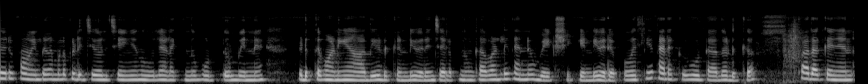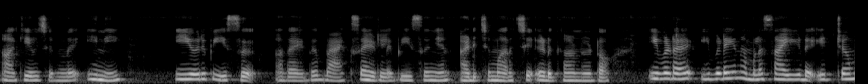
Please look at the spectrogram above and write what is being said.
ഒരു പോയിന്റ് നമ്മൾ പിടിച്ച് വലിച്ച് കഴിഞ്ഞാൽ നൂൽ അടയ്ക്കുന്ന പൊട്ടും പിന്നെ എടുത്ത പണി ആദ്യം എടുക്കേണ്ടി വരും. ചിലപ്പോൾ നമുക്ക് ആ വള്ളി തന്നെ ഉപേക്ഷിക്കേണ്ടി വരും. അപ്പോൾ വലിയ തരക്ക് കൂട്ടാതെ എടുക്കുക. അപ്പോൾ അതൊക്കെ ഞാൻ ആക്കി വെച്ചിട്ടുണ്ട്. ഇനി ഈ ഒരു പീസ് അതായത് ബാക്ക് സൈഡിലെ പീസ് ഞാൻ അടിച്ച് മറിച്ച് എടുക്കുകയാണ് കേട്ടോ. ഇവിടെ ഇവിടെ നമ്മൾ സൈഡ് ഏറ്റവും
